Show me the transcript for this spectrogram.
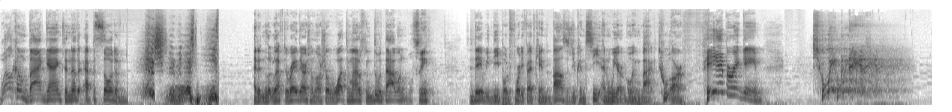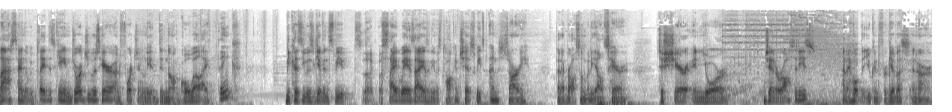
Welcome back, gang, to another episode of. I didn't look left or right there, so I'm not sure what Tomato's gonna do with that one. We'll see. Today we depoted 45k in the balance, as you can see, and we are going back to our favorite game, Sweet Bonanza. Last time that we played this game, Georgie was here. Unfortunately, it did not go well. I think because he was giving sweets like the sideways eyes and he was talking shit. Sweets, I'm sorry that I brought somebody else here to share in your generosities, and I hope that you can forgive us in our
